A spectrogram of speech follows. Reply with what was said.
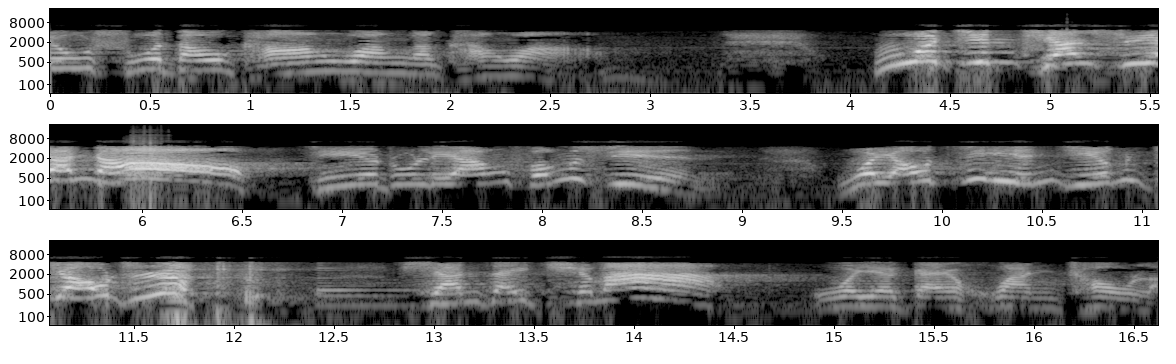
就说到康王啊，康王。我今天徐延昭接住两封信，我要进京交旨。现在起码我也该还朝了。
